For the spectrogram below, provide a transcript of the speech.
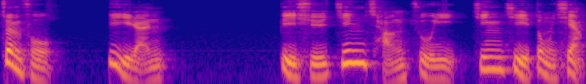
政府必然必须经常注意经济动向。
